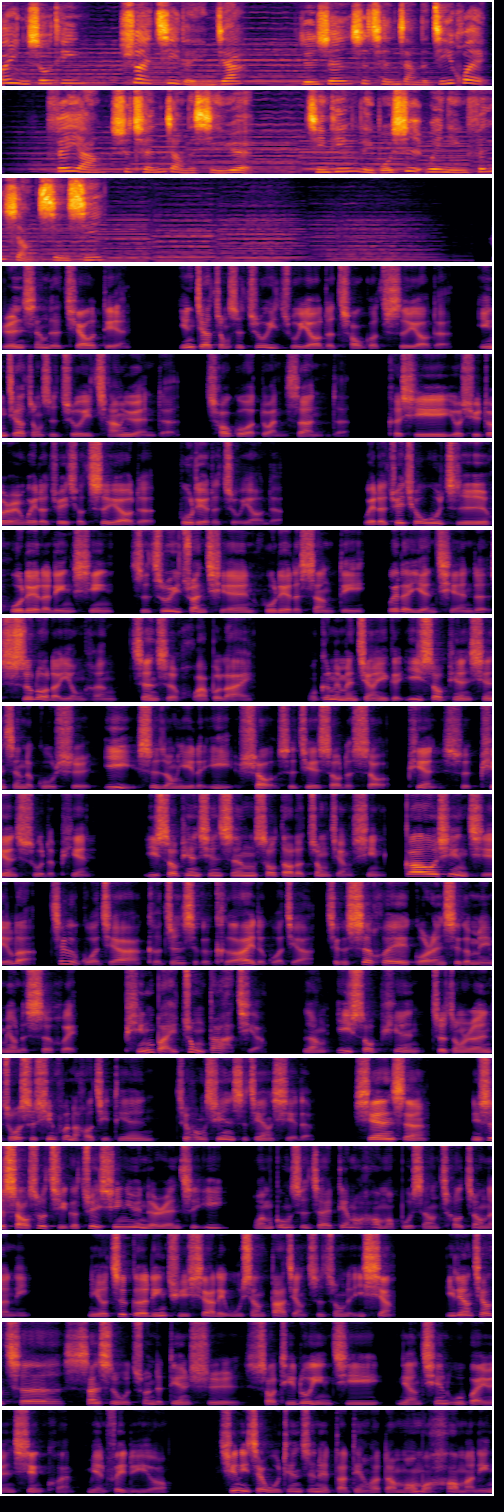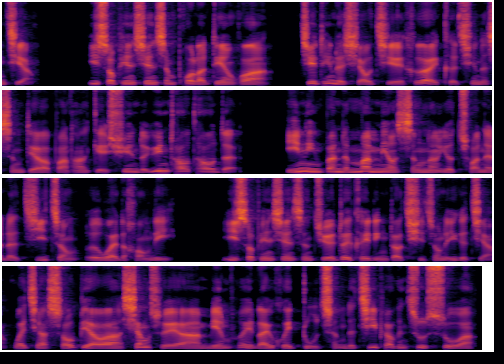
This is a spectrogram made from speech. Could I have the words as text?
欢迎收听《帅气的赢家》。人生是成长的机会，飞扬是成长的喜悦。请听李博士为您分享信息。人生的焦点，赢家总是注意主要的，超过次要的；赢家总是注意长远的，超过短暂的。可惜有许多人为了追求次要的，忽略了主要的。为了追求物质，忽略了灵性；只注意赚钱，忽略了上帝。为了眼前的，失落了永恒，真是划不来。我跟你们讲一个易受骗先生的故事。易是容易的易，受是接受的受，骗是骗术的骗。易受骗先生收到了中奖信，高兴极了。这个国家可真是个可爱的国家，这个社会果然是个美妙的社会。平白中大奖。让易受骗这种人着实兴奋了好几天。这封信是这样写的：先生，你是少数几个最幸运的人之一。我们公司在电话号码簿上抽中了你，你有资格领取下列五项大奖之中的一项：一辆轿车、三十五寸的电视、手提录影机、两千五百元现款、免费旅游。请你在五天之内打电话到某某号码领奖。易受骗先生拨了电话。接听的小姐和蔼可亲的声调，把他给熏得晕滔滔的。银铃般的曼妙声浪又传来了几种额外的红利。易受骗先生绝对可以领到其中的一个奖，外加手表啊、香水啊、免费来回赌城的机票跟住宿啊，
